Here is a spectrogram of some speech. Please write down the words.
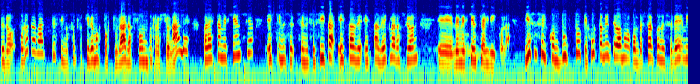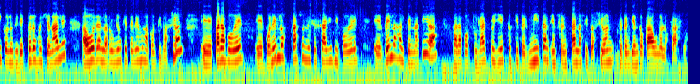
Pero por otra parte, si nosotros queremos postular a fondos regionales para esta emergencia, es que se necesita esta, declaración eh, de emergencia agrícola. Y ese es el conducto que justamente vamos a conversar con el CEREMI y con los directores regionales ahora en la reunión que tenemos a continuación eh, para poder eh, poner los pasos necesarios y poder eh, ver las alternativas para postular proyectos que permitan enfrentar la situación dependiendo cada uno de los casos.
